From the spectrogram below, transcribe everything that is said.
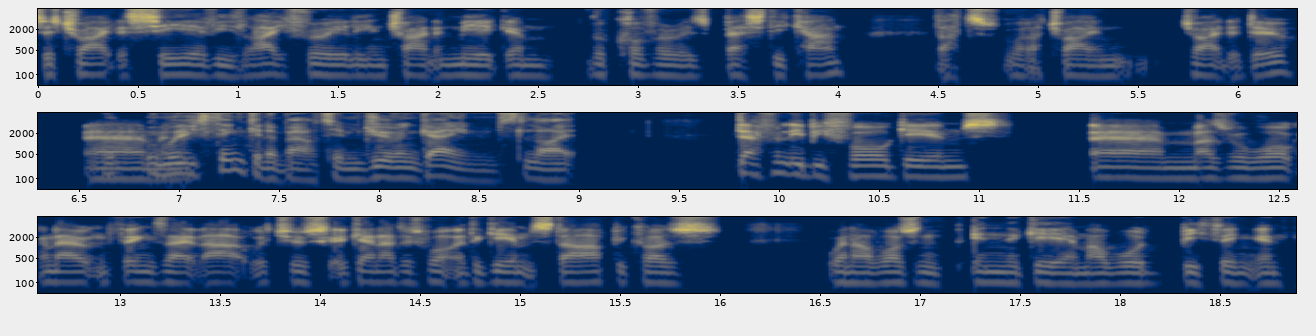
to try to save his life really and trying to make him recover as best he can. That's what I try and try to do. Um, were you thinking about him during games? Like definitely before games, um, as we're walking out and things like that. Which was again, I just wanted the game to start because when I wasn't in the game, I would be thinking.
